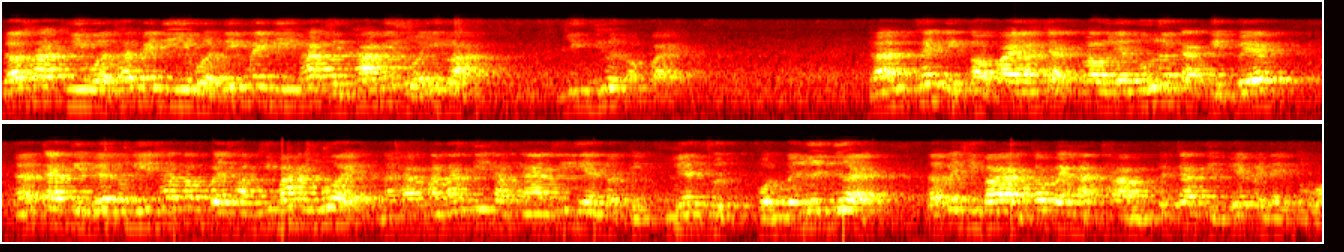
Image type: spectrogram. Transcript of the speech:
แล้วถ้าคีย์เวิร์ดท่านไม่ดีเวิร์ดดิ้งไม่ดีภาพสินค้าไม่สวยอีกล่ะยิ่งยืดออกไปดังนั้นเทคนิคต่อไปหลังจากเราเรียนรู้เรื่องการติดเว็บดังนั้นการติดเว็บตรงนี้ท่านต้องไปทำที่บ้านด้วยนะครับมานั่งที่ทำงานที่เรียนแบบติดเรียนฝึกฝนไปเรื่อย ๆแล้วไปที่บ้านก็ไปหัดทำเป็นการติดเว็บไปในตัว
